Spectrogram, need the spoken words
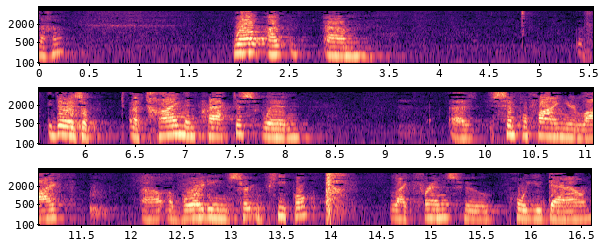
Uh-huh. Well, uh, um, there is a, a time in practice when uh, simplifying your life, uh, avoiding certain people, like friends who pull you down,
